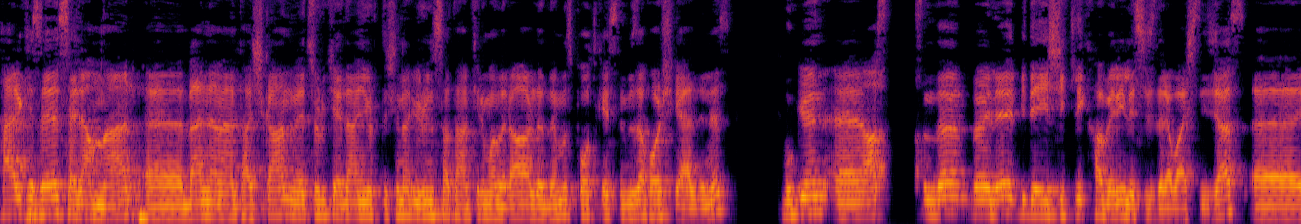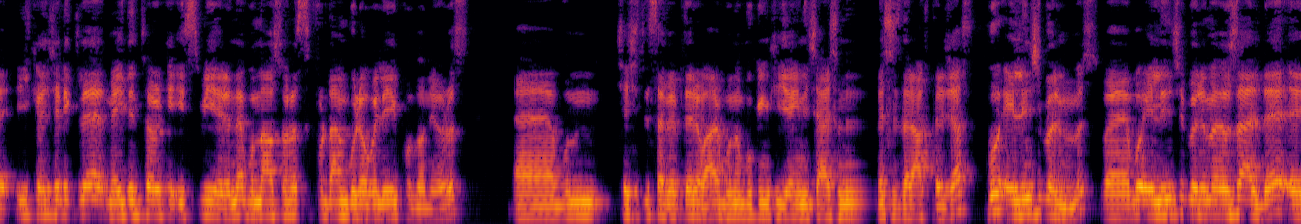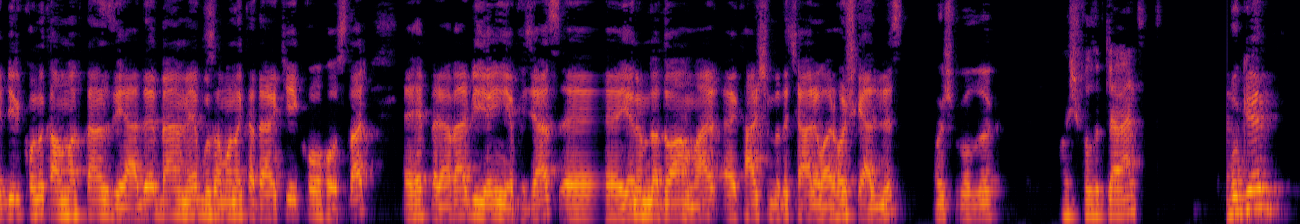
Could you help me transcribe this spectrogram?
Herkese selamlar. Ee, ben Levent Taşkan ve Türkiye'den yurt dışına ürün satan firmaları ağırladığımız podcastimize hoş geldiniz. Bugün e, aslında böyle bir değişiklik haberiyle sizlere başlayacağız. Ee, ilk öncelikle Made in Turkey ismi yerine bundan sonra sıfırdan globali'yi kullanıyoruz. Ee, bunun çeşitli sebepleri var. Bunu bugünkü yayın içerisinde sizlere aktaracağız. Bu 50. bölümümüz ve bu 50. bölüme özel de e, bir konuk almaktan ziyade ben ve bu zamana kadarki co-hostlar e, hep beraber bir yayın yapacağız. E, yanımda Doğan var, karşımda da Çağrı var. Hoş geldiniz. Hoş bulduk. Hoş bulduk Levent. Bugün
